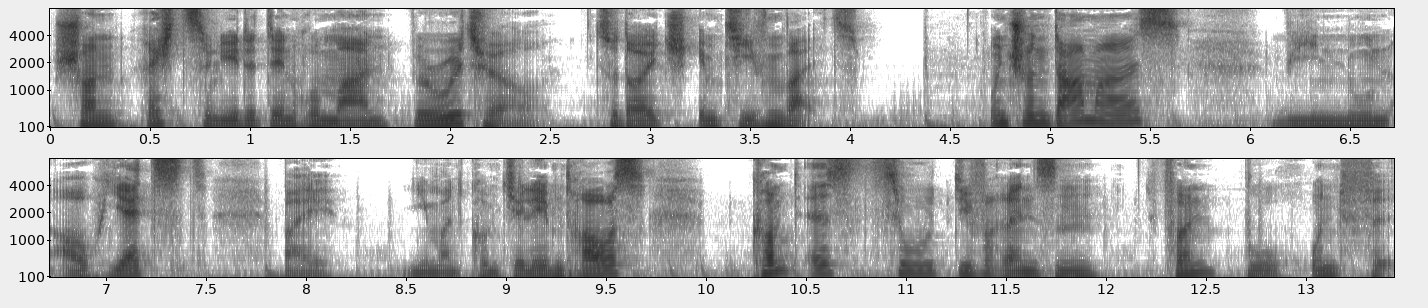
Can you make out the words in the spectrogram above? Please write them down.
schon recht solide den Roman The Ritual, zu Deutsch Im tiefen Wald. Und schon damals, wie nun auch jetzt, bei Niemand kommt hier lebend raus, kommt es zu Differenzen von Buch und Film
